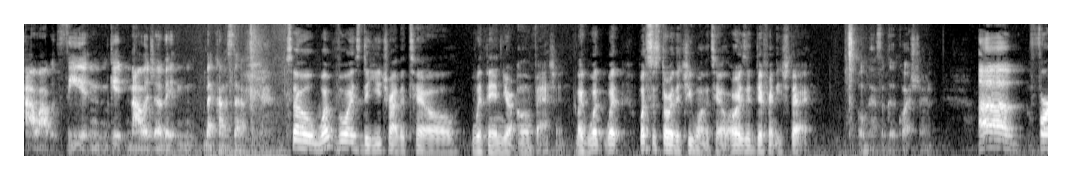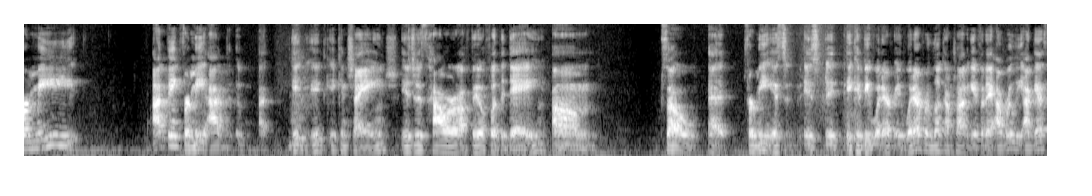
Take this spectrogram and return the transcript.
how I would see it and get knowledge of it and that kind of stuff. So, what voice do you try to tell within your own fashion? Like, what what what's the story that you want to tell, or is it different each day? Oh, that's a good question. Uh, for me, I think for me, I, I it, it, it can change. It's just how I feel for the day. Um, so uh, for me, it's it's it, it could be whatever whatever look I'm trying to get for that. I really, I guess.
